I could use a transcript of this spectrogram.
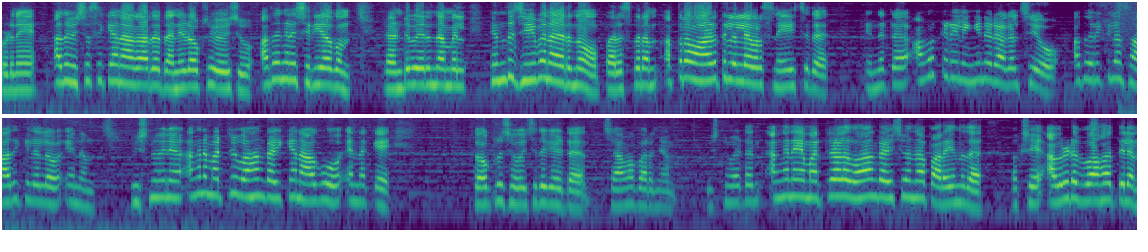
ഉടനെ അത് വിശ്വസിക്കാനാകാതെ തന്നെ ഡോക്ടർ ചോദിച്ചു അതെങ്ങനെ ശരിയാകും? രണ്ടുപേരും തമ്മിൽ എന്ത് ജീവനായിരുന്നോ? പരസ്പരം അത്ര ആഴത്തിലല്ലേ അവർ സ്നേഹിച്ചത്? എന്നിട്ട് അവർക്കിടയിൽ ഇങ്ങനെ ഒരു അകൽച്ചയോ? അതൊരിക്കലും സാധിക്കില്ലല്ലോ എന്നും വിഷ്ണുവിന് അങ്ങനെ മറ്റൊരു വിവാഹം കഴിക്കാനാകുമോ എന്നൊക്കെ ഡോക്ടർ ചോദിച്ചത് കേട്ട് ശ്യാമ പറഞ്ഞു വിഷ്ണുവേട്ടൻ അങ്ങനെ മറ്റൊരാൾ വിവാഹം കഴിച്ചു എന്നാ പറയുന്നത്. പക്ഷെ അവരുടെ വിവാഹത്തിലും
